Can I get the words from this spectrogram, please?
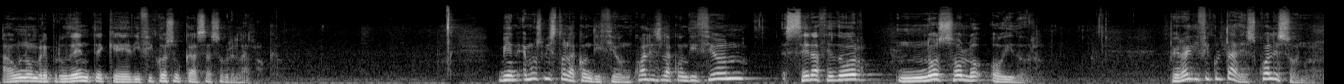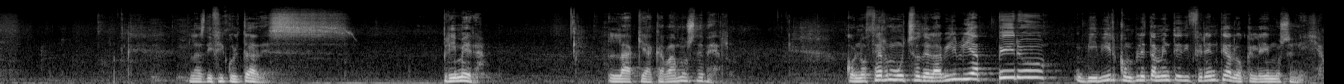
a un hombre prudente que edificó su casa sobre la roca. Bien, hemos visto la condición. ¿Cuál es la condición? Ser hacedor, no solo oidor. Pero hay dificultades. ¿Cuáles son? Las dificultades. Primera, la que acabamos de ver. Conocer mucho de la Biblia, pero vivir completamente diferente a lo que leemos en ella.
